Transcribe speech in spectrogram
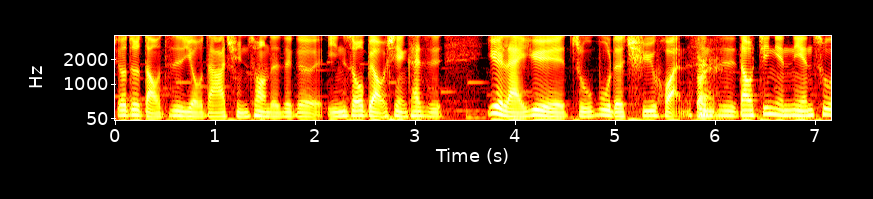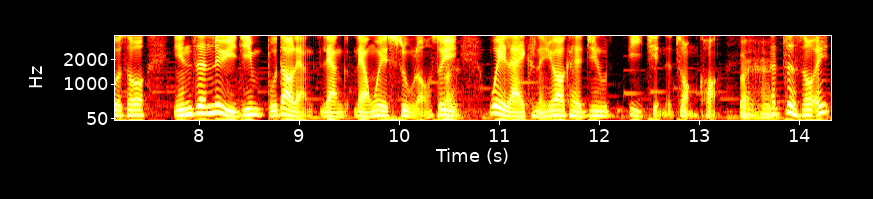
就就导致友达、群创的这个营收表现开始。越来越逐步的趋缓，甚至到今年年初的时候，年增率已经不到两两两位数了，所以未来可能又要开始进入递减的状况。对，那这时候，哎、欸，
